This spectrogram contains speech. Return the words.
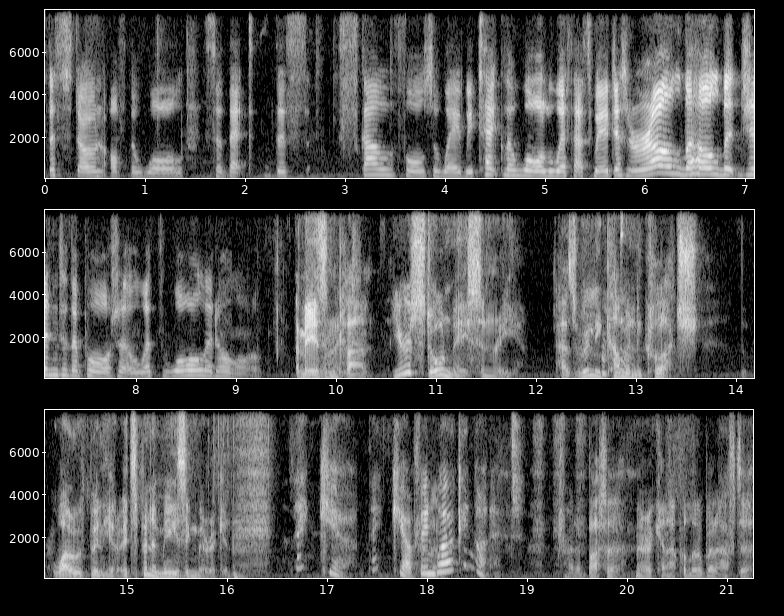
the stone of the wall so that this skull falls away? We take the wall with us. We just roll the whole bitch into the portal with wall and all. Amazing plan. Your stonemasonry has really come in clutch while we've been here. It's been amazing, American. Thank you. Thank you. I've been working on it. Trying to butter American up a little bit after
